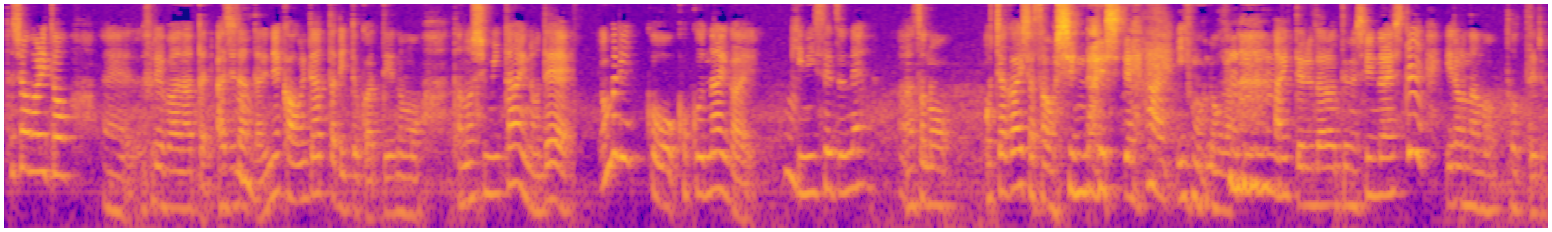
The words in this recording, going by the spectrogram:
私は割と、えーフレーバーだったり、味だったりね、香りだったりとかっていうのも楽しみたいので、あんまりこう、国内外気にせずね、あその、お茶会社さんを信頼して、はい。いいものが 入ってるだろうっていうのを信頼して、いろんなの取ってる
